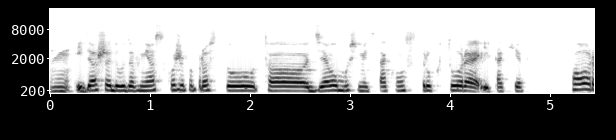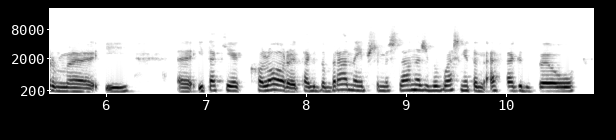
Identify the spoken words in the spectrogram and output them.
mm, i doszedł do wniosku, że po prostu to dzieło musi mieć taką strukturę i takie formy i, i takie kolory tak dobrane i przemyślane, żeby właśnie ten efekt był, E,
